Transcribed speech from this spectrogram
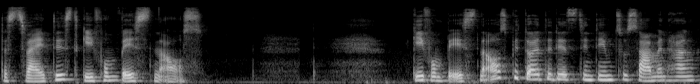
Das zweite ist, geh vom Besten aus. Geh vom Besten aus bedeutet jetzt in dem Zusammenhang,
